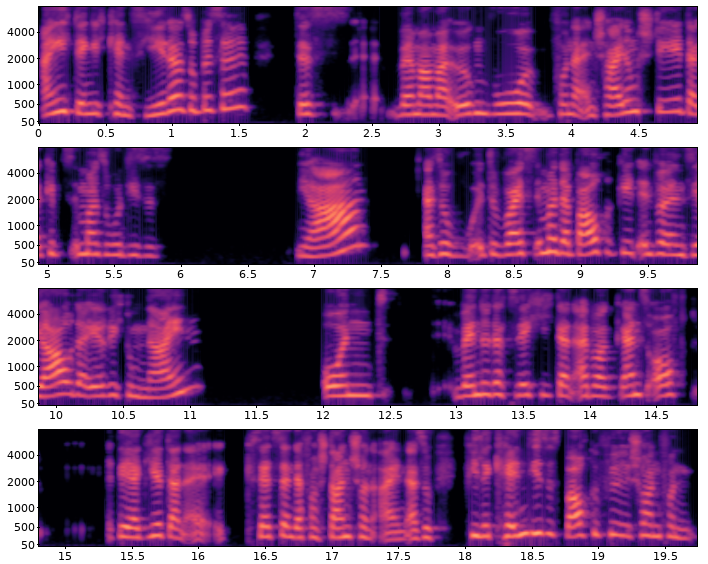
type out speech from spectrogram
eigentlich denke ich, kennt es jeder so ein bisschen, dass wenn man mal irgendwo vor einer Entscheidung steht, da gibt es immer so dieses Ja, also du weißt immer, der Bauch geht entweder ins Ja oder eher Richtung Nein. Und wenn du tatsächlich dann aber ganz oft reagiert, dann äh, setzt dann der Verstand schon ein. Also viele kennen dieses Bauchgefühl schon von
